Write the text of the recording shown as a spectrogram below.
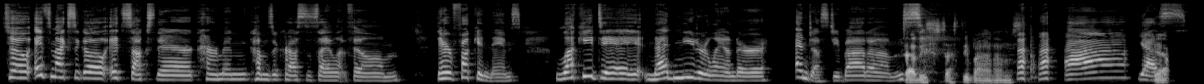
so it's Mexico. It sucks there. Carmen comes across the silent film. Their fucking names: Lucky Day, Ned Niederlander, and Dusty Bottoms. that is Dusty Bottoms. yes.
